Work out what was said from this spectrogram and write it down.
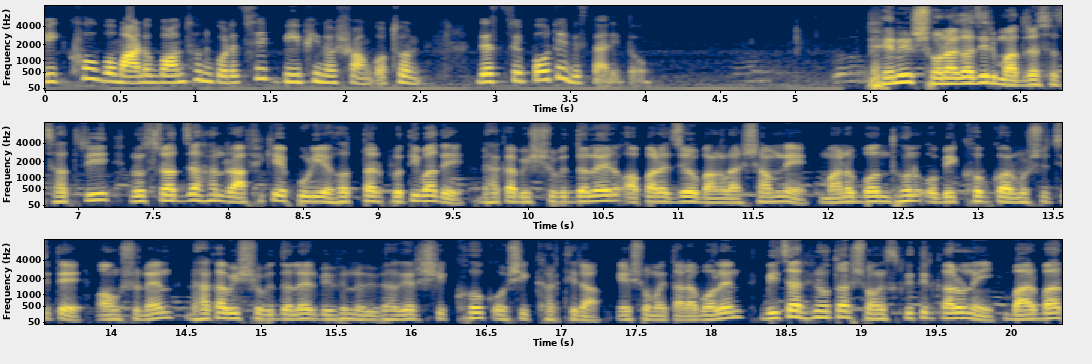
বিক্ষোভ ও মানববন্ধন করেছে বিভিন্ন সংগঠন। ডেস্ক রিপোর্টে বিস্তারিত। ফেনীর সোনাগাজীর মাদ্রাসা ছাত্রী নুসরাত জাহান রাফিকে পুড়িয়ে হত্যার প্রতিবাদে ঢাকা বিশ্ববিদ্যালয়ের অপরাজেয় বাংলার সামনে মানববন্ধন ও বিক্ষোভ কর্মসূচিতে অংশ নেন ঢাকা বিশ্ববিদ্যালয়ের বিভিন্ন বিভাগের শিক্ষক ও শিক্ষার্থীরা। এ সময় তারা বলেন বিচারহীনতার সংস্কৃতির কারণেই বারবার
